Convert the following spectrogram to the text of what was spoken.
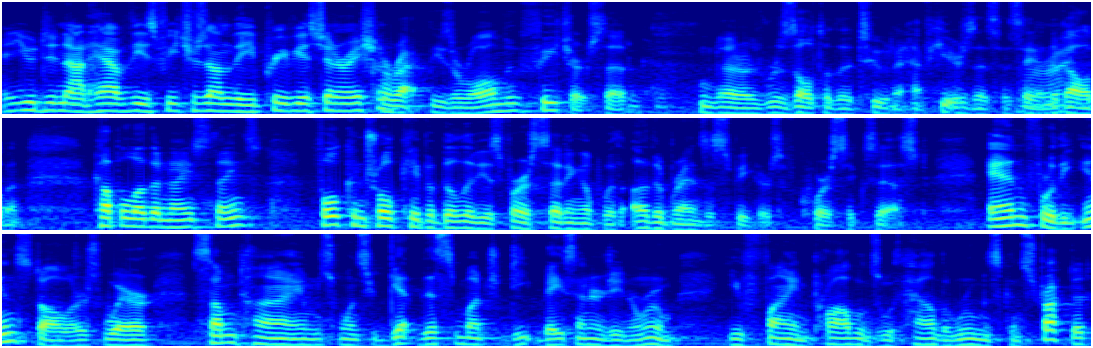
And you did not have these features on the previous generation? Correct. These are all new features that are a result of the two and a half years, as I say, all in right. development. A couple other nice things. Full control capability as far as setting up with other brands of speakers, of course, exist. And for the installers, where sometimes once you get this much deep bass energy in a room, you find problems with how the room is constructed,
